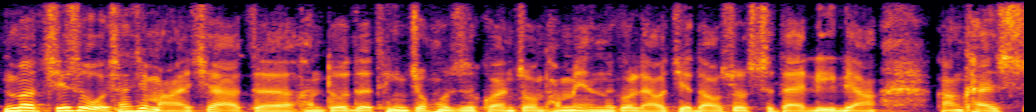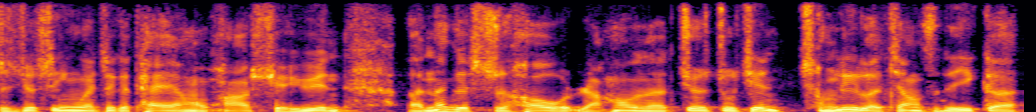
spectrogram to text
那么，其实我相信马来西亚的很多的听众或者是观众，他们也能够了解到，说时代力量刚开始就是因为这个太阳花学运，呃，那个时候，然后呢，就逐渐成立了这样子的一个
